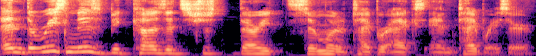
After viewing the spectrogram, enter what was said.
And the reason is because it's just very similar to TyperX and TypeRacer.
